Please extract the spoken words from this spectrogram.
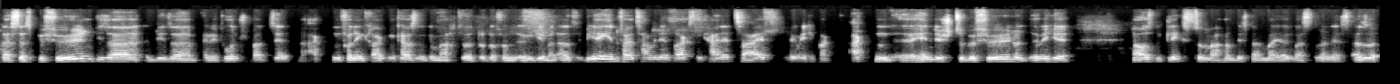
dass das Befüllen dieser, dieser elektronischen Patientenakten von den Krankenkassen gemacht wird oder von irgendjemand anders. Wir jedenfalls haben in den Praxen keine Zeit, irgendwelche Akten äh, händisch zu befüllen und irgendwelche tausend Klicks zu machen, bis dann mal irgendwas drin ist. Also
